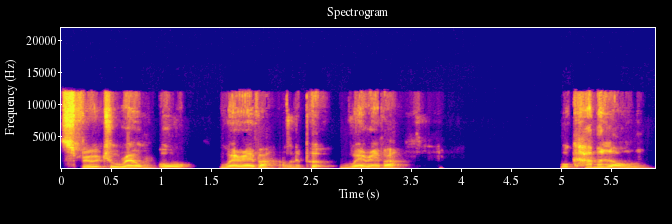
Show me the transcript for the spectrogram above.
spiritual realm or wherever I'm going to put wherever will come along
